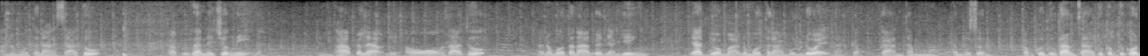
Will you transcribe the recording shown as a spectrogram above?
อนุโมทนาสาธุกับทุกท่านในช่วงนี้นะเห็นภาพกันแล้วนี่โอ้สาธุอนุโมทนาเป็นอย่างยิ่งญาติโยมมาอนุโมทนาบุญด้วยนะกับการทำทำบุญกุศลขอบคุณทุกท่านสาธุกับทุกคน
